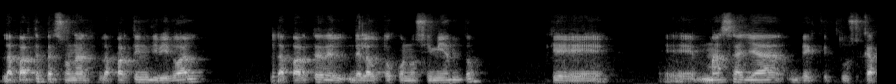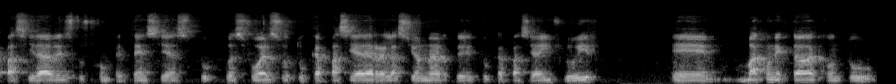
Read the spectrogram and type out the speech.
la parte personal, la parte individual la parte del, autoconocimiento, que eh, más allá de que tus capacidades, tus competencias, tu, esfuerzo, tu capacidad de relacionarte, tu capacidad de influir, eh, va conectada con tu,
